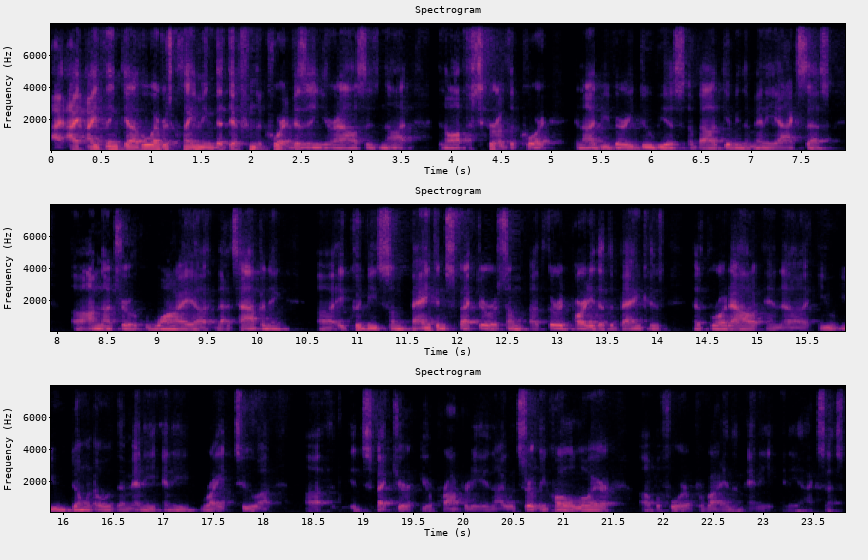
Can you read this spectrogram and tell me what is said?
I, I, I think uh, whoever's claiming that they're from the court visiting your house is not an officer of the court and I'd be very dubious about giving them any access. Uh, I'm not sure why uh, that's happening. Uh, it could be some bank inspector or some third party that the bank has has brought out, and uh, you you don't owe them any any right to uh, uh, inspect your your property. And I would certainly call a lawyer before providing them any any access.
